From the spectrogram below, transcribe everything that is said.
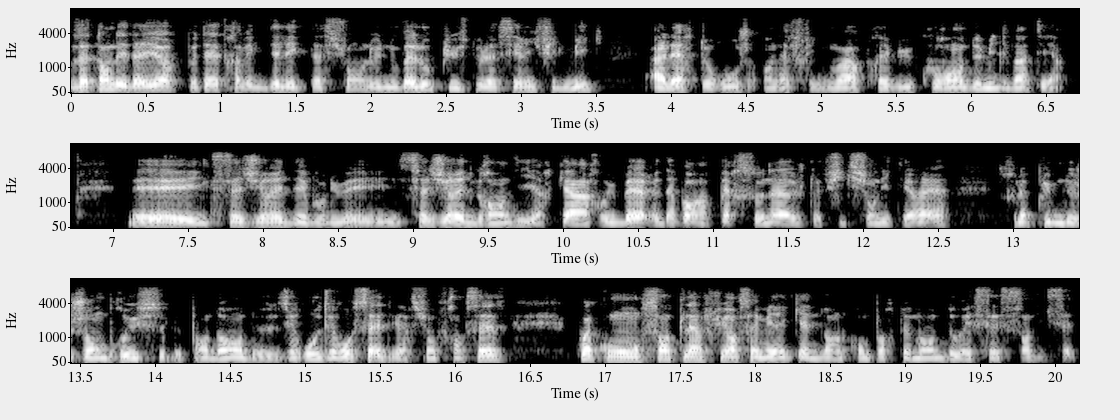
Vous attendez d'ailleurs peut-être avec délectation le nouvel opus de la série filmique Alerte rouge en Afrique noire prévu courant 2021. Mais il s'agirait d'évoluer, il s'agirait de grandir, car Hubert est d'abord un personnage de fiction littéraire, sous la plume de Jean Bruce, le pendant de 007, version française, quoiqu'on sente l'influence américaine dans le comportement d'OSS 117.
